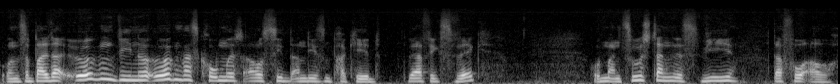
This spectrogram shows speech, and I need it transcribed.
Und sobald da irgendwie nur irgendwas komisch aussieht an diesem Paket, werfe ich es weg. Und mein Zustand ist wie davor auch.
